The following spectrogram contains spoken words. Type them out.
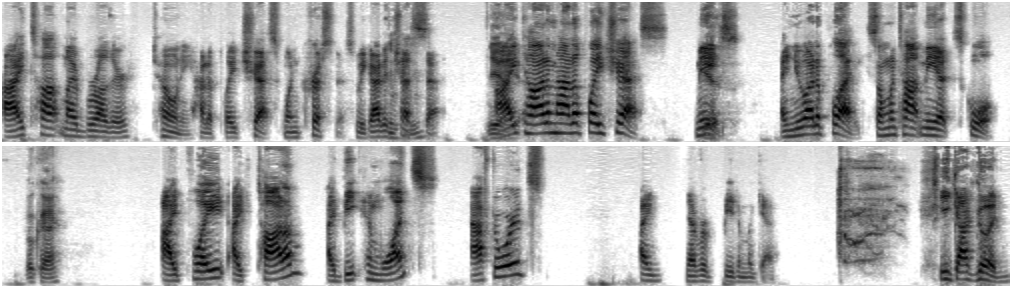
I taught my brother Tony how to play chess one Christmas. We got a chess Mhm. set. Yeah. I taught him how to play chess. Me, Yes. I knew how to play. Someone taught me at school. Okay. I played, I taught him, I beat him once. Afterwards, I never beat him again. He got good.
